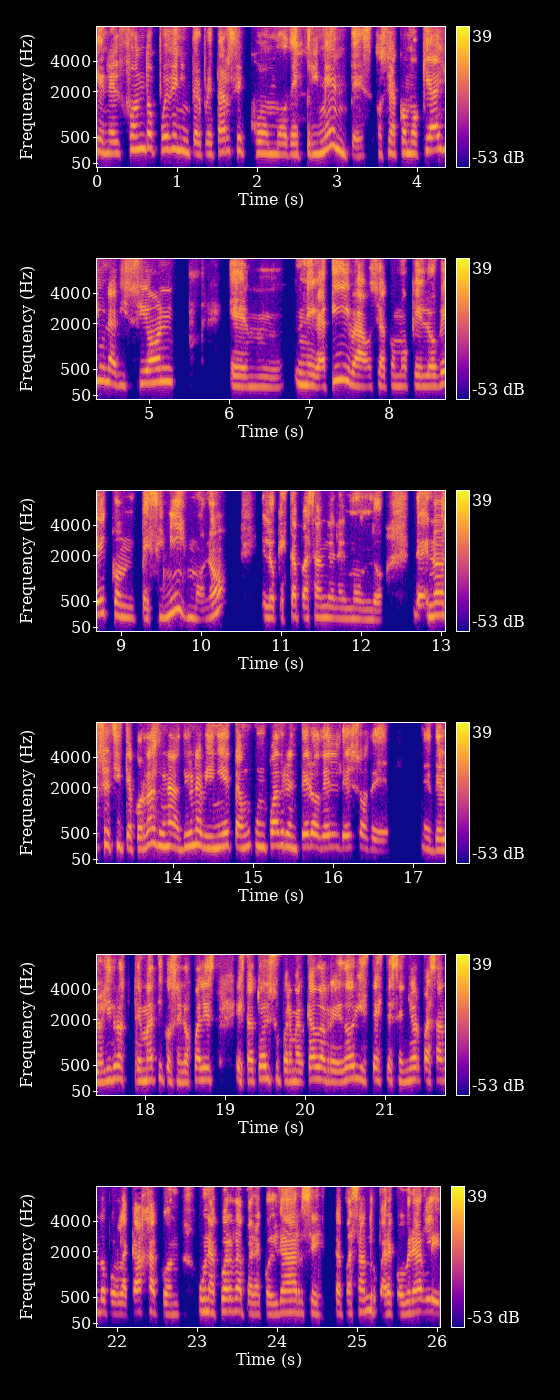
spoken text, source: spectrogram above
que en el fondo pueden interpretarse como deprimentes, o sea, como que hay una visión em, negativa, o sea, como que lo ve con pesimismo, ¿no? Lo que está pasando en el mundo. no sé si te acordás de una, de una viñeta, un, cuadro entero de él, de esos de, de los libros temáticos en los cuales está todo el supermercado alrededor y está este señor pasando por la caja con una cuerda para colgarse, está pasando para cobrarle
